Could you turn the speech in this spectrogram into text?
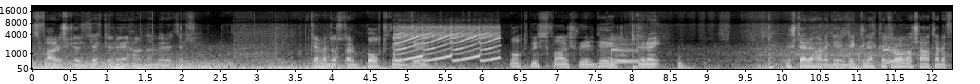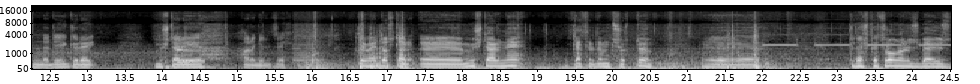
sifariş gözləyək görək hardan verəcək. Yenə dostlar Bolt verdi. Bolt bir sifariş verdi. Görək müştəri hara gedəcək. Günəş petrolun aşağı tərəfindədir. Görək müştəri hara gedəcək. Demək dostlar, e, müştərini gətirdim, düşürtdüm. E, Günəş Petrolla üzbəyüz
